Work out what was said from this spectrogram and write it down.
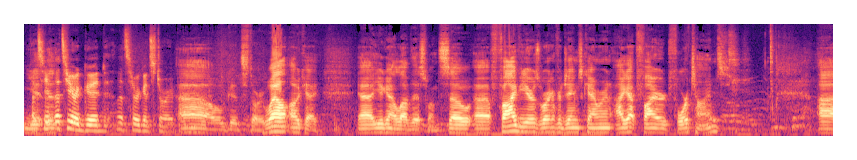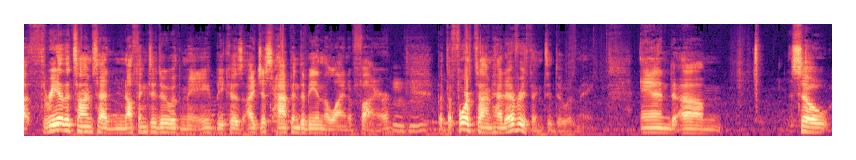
You, Let's hear, let's hear a good. Let's hear a good story. Oh, good story. Well, okay. Uh, you're going to love this one. So, uh, five years working for James Cameron. I got fired four times. Uh, three of the times had nothing to do with me because I just happened to be in the line of fire. But the fourth time had everything to do with me. And um, so,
